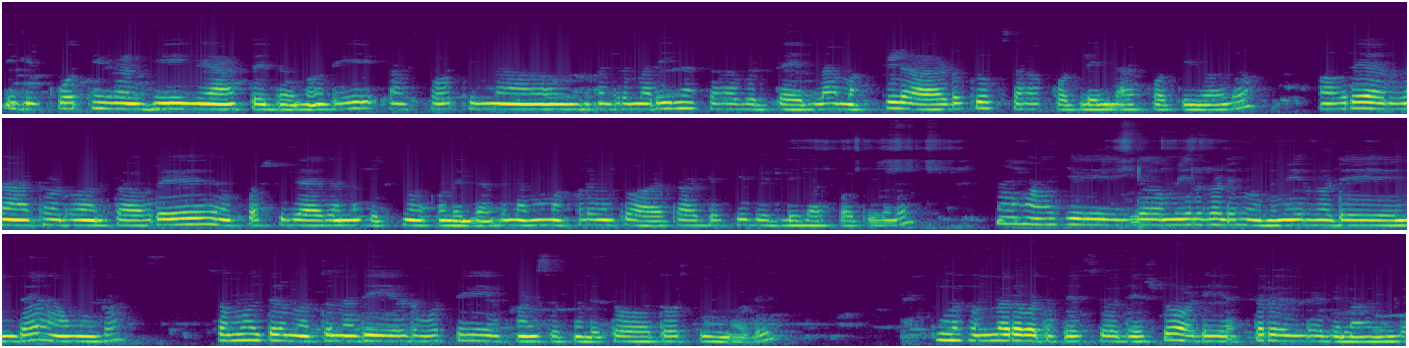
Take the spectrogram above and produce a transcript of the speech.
ಇಲ್ಲಿ ಕೋತಿಗಳು ಹೇಗೆ ಆಡ್ತಿದ್ದಾವೆ ನೋಡಿ. ಆ ಕೋತಿನ, ಅದರ ಮರಿನ ಸಹ ಬಿಡ್ತಾ ಇಲ್ಲ. ಮಕ್ಕಳು ಆಡೋಕ್ಕೂ ಸಹ ಕೊಡಲಿಲ್ಲ ಆ ಕೋತಿಗಳು. ಅವರೇ ಅಲ್ಲಿ ಆಟ ಆಡುವಂಥ ಅವರೇ ಫಸ್ಟ್ ಜಾಗನ ಫಿಕ್ಸ್ ಮಾಡ್ಕೊಂಡಿದ್ದಾರೆ. ನಮ್ಮ ಮಕ್ಕಳಿಗಂತೂ ಆಟ ಆಡಲಿಕ್ಕೆ ಬಿಡಲಿಲ್ಲ ಕೋತಿಗಳು. ಹಾಗೆ ಈಗ ಮೇಲುಗಡೆ ಹೋಗಿ, ಮೇಲುಗಡೆಯಿಂದ ನಾವು ಸಮುದ್ರ ಮತ್ತು ನದಿ ಎರಡು ಒಟ್ಟಿಗೆ ಕಾಣಿಸುತ್ತೆ ನೋಡಿ. ತೋರಿಸ್ತೀನಿ ನೋಡಿ. ತುಂಬ ಸುಂದರವಾದ ಪ್ಲೇಸ್ ಅದೆಷ್ಟೋ ಅಡಿ ಎತ್ತರದಿಂದ ಇದೆ ನಾವೀಗ.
